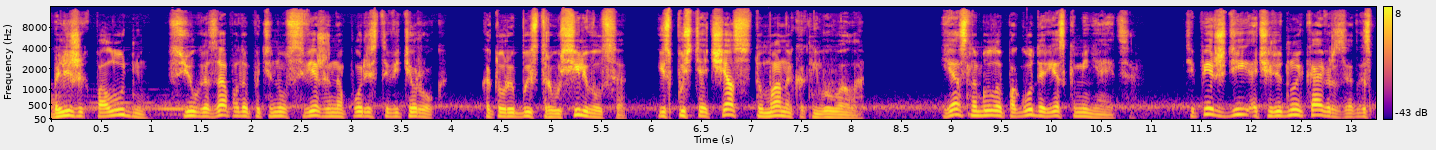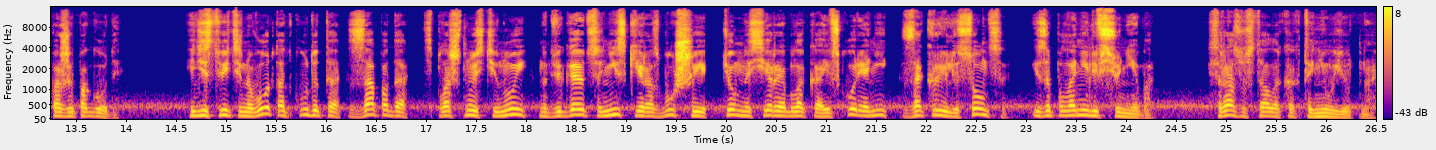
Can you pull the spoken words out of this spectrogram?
Ближе к полудню с юго-запада потянул свежий напористый ветерок, который быстро усиливался, и спустя час тумана как не бывало. Ясно было, погода резко меняется. Теперь жди очередной каверзы от госпожи погоды. И действительно, вот откуда-то с запада сплошной стеной надвигаются низкие разбухшие темно-серые облака, и вскоре они закрыли солнце и заполонили все небо. Сразу стало как-то неуютно,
